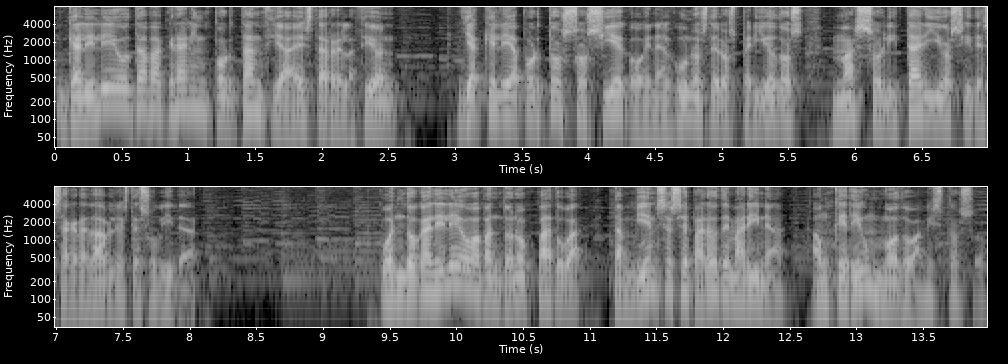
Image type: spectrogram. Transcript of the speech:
Galileo daba gran importancia a esta relación, ya que le aportó sosiego en algunos de los periodos más solitarios y desagradables de su vida. Cuando Galileo abandonó Padua, también se separó de Marina, aunque de un modo amistoso.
